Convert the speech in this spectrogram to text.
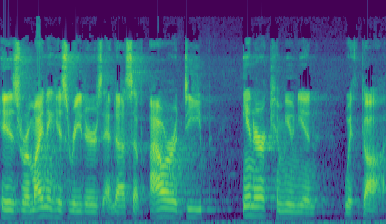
is reminding his readers and us of our deep inner communion with God.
